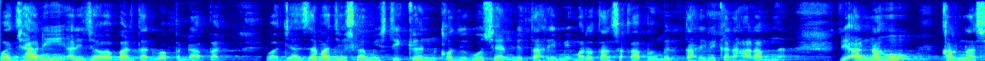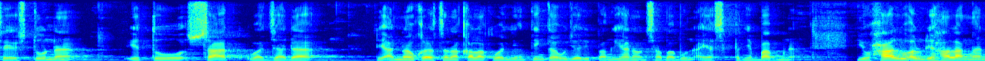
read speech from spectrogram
Wajhani ari jawaban ta dua pendapat. Wajah zama jeung islamistikeun qadi husain bitahrimi marotan sakapeung bitahrimi kana haramna. Di annahu karna saestuna itu sat wajada dianau karena kalakuan yang tingkah hujan dipanggihan non sababun ayah penyebabna. Yuhalu anu dihalangan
